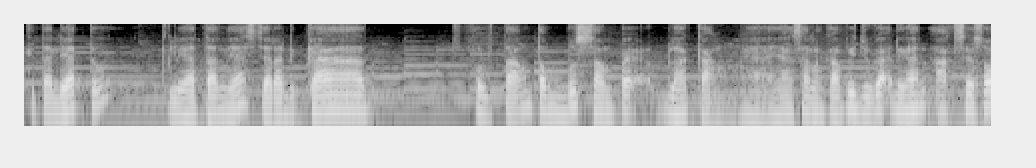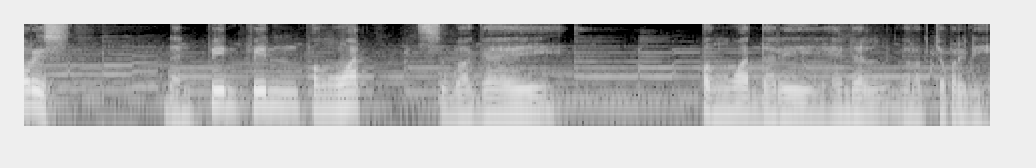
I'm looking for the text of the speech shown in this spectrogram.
Kita lihat tuh. Kelihatan ya secara dekat. Full tang tembus sampai belakang. Ya yang saya lengkapi juga dengan aksesoris dan pin-pin penguat sebagai penguat dari handle golok chopper ini.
